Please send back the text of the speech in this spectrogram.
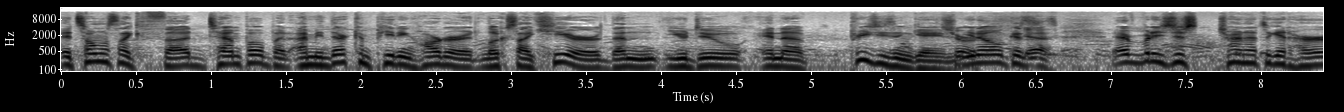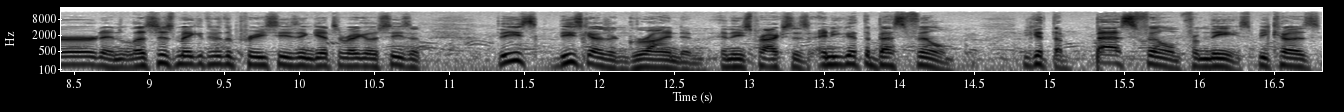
It's almost like thud tempo, but I mean they're competing harder. It looks like here than you do in a preseason game. Sure, You know, because yeah. everybody's just trying not to get hurt, and let's just make it through the preseason, get to regular season. These these guys are grinding in these practices, and you get the best film. You get the best film from these because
